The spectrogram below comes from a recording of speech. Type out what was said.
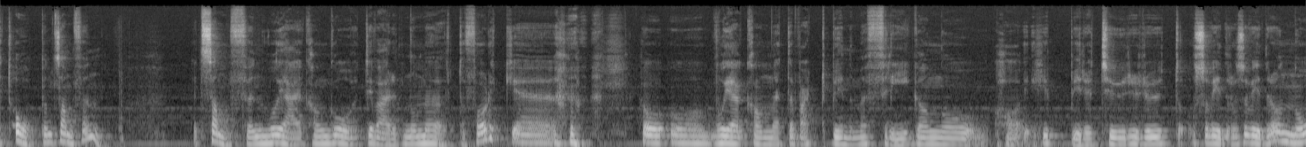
et åpent samfunn. Et samfunn hvor jeg kan gå ut i verden og møte folk. eh, Og, og hvor jeg kan etter hvert begynne med frigang og ha hyppigere turer ut osv. Og, så og, så og nå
